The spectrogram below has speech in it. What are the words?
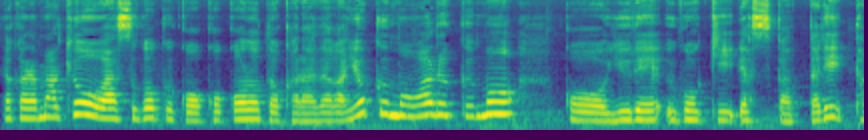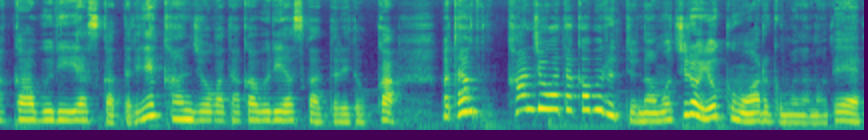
だからまあ今日はすごくこう心と体が良くも悪くもこう揺れ動きやすかったり高ぶりやすかったりね感情が高ぶりやすかったりとか、まあ、感情が高ぶるっていうのはもちろん良くも悪くもなので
